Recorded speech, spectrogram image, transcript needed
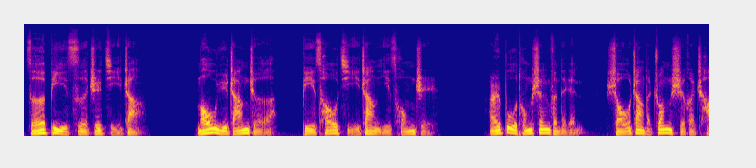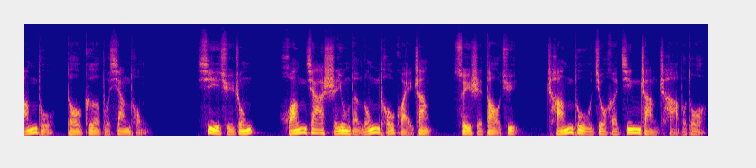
则必赐之己杖。谋与长者，必操几丈以从之。”而不同身份的人，手杖的装饰和长度都各不相同。戏曲中，皇家使用的龙头拐杖虽是道具，长度就和金杖差不多。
